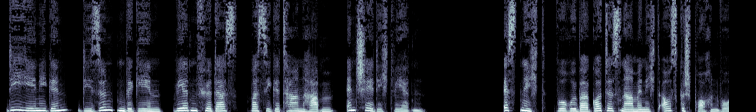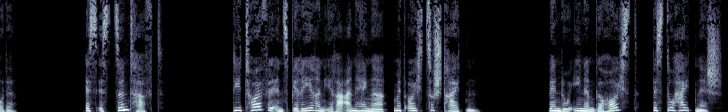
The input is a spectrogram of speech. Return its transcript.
Diejenigen, die Sünden begehen, werden für das, was sie getan haben, entschädigt werden. Ist nicht, worüber Gottes Name nicht ausgesprochen wurde. Es ist sündhaft. Die Teufel inspirieren ihre Anhänger, mit euch zu streiten. Wenn du ihnen gehorchst, bist du heidnisch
